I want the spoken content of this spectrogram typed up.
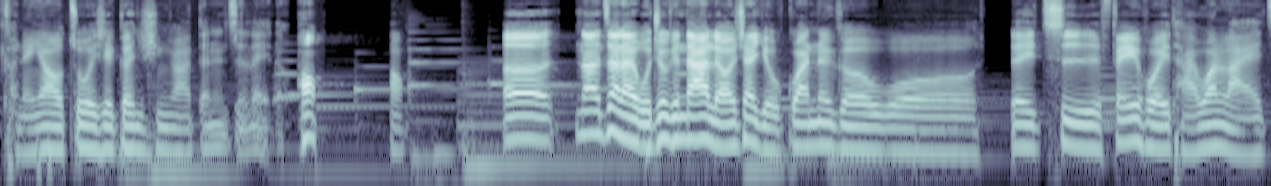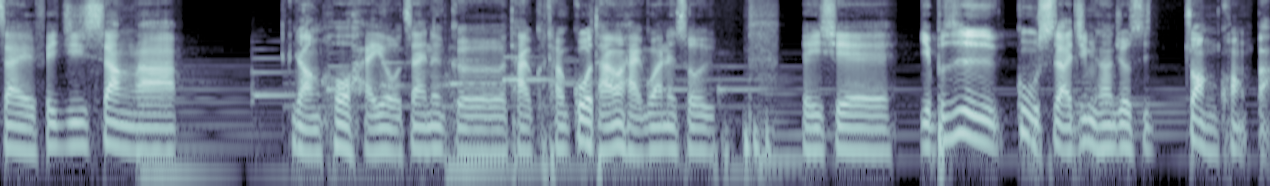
可能要做一些更新啊等等之类的。好，好，呃，那再来我就跟大家聊一下有关那个我这一次飞回台湾来，在飞机上啊，然后还有在那个台台过台湾海关的时候。的一些也不是故事啊，基本上就是状况吧。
